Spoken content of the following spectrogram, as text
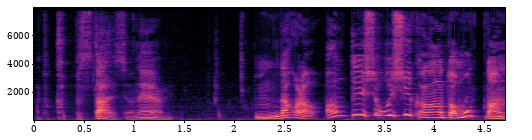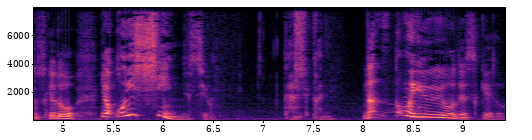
あとカップスターですよね。うん、だから安定して美味しいかなとは思ったんですけど、いや、美味しいんですよ。確かに。何度も言うようですけど、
